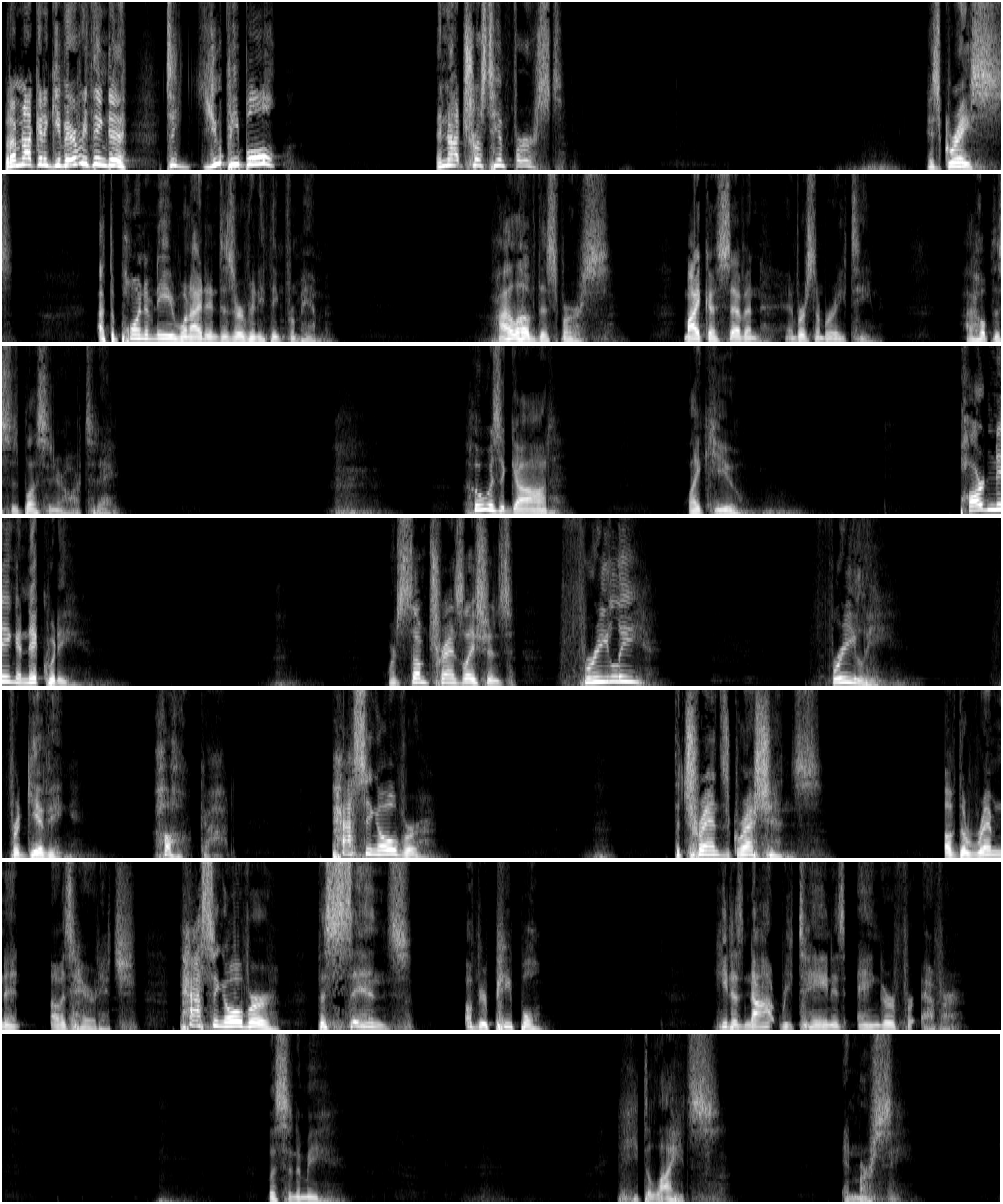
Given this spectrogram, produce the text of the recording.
But I'm not going to give everything to, to you people and not trust Him first. His grace at the point of need when I didn't deserve anything from Him. I love this verse. Micah 7 and verse number 18. I hope this is blessing your heart today. Who is a God like you? Pardoning iniquity. Or in some translations, freely, freely forgiving. Oh, God. Passing over. the transgressions of the remnant of his heritage, passing over the sins of your people. He does not retain his anger forever. Listen to me. He delights in mercy.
